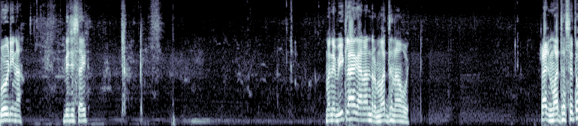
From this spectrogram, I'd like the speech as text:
બોડીના બીજી સાઈડ મને બીક લાગે આના અંદર મધ ના હોય. રાજ મધ હશે તો?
